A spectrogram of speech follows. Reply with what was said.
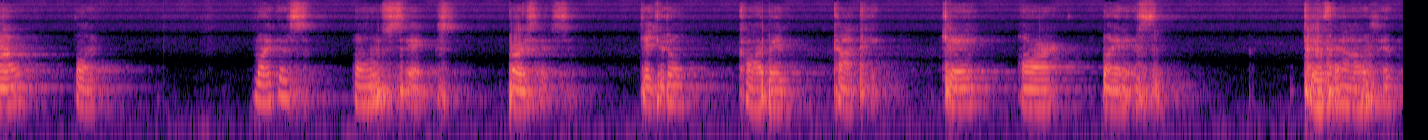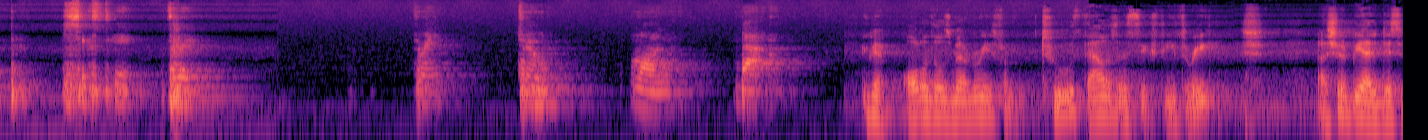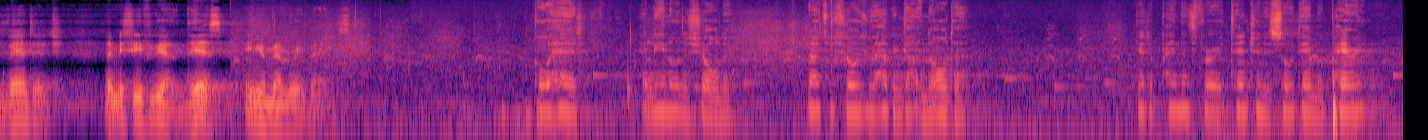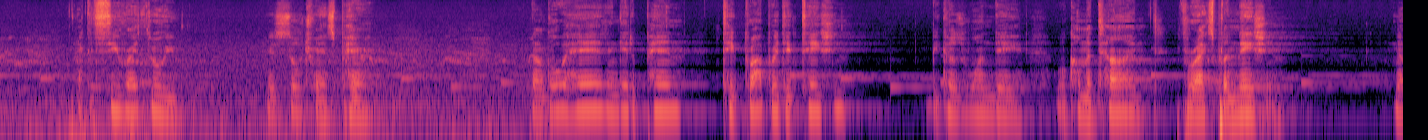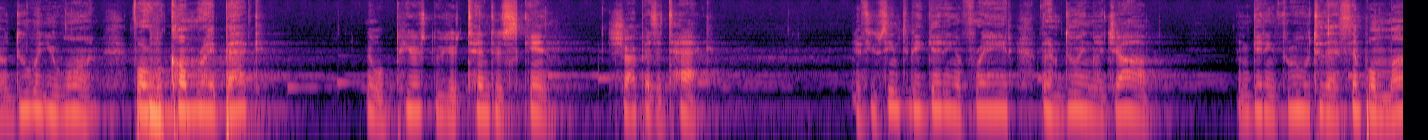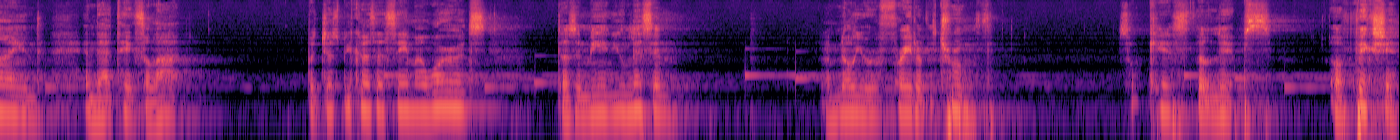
round one. Midas 06 versus digital carbon copy. JR Midas 2063. Three, two, one, back. You have all of those memories from 2063. I should be at a disadvantage. Let me see if you have this in your memory banks. Go ahead and lean on the shoulder. That just shows you haven't gotten older. Your dependence for attention is so damn apparent. I can see right through you. You're so transparent. Now go ahead and get a pen, take proper dictation, because one day will come a time for explanation. Now do what you want, for it will come right back. It will pierce through your tender skin, sharp as a tack. If you seem to be getting afraid that I'm doing my job, I'm getting through to that simple mind, and that takes a lot. But just because I say my words doesn't mean you listen. I know you're afraid of the truth. So kiss the lips of fiction.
